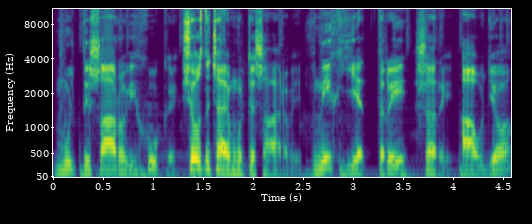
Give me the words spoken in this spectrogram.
мультишарові хуки. Що означає мультишарові? В них є три шари: аудіо,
